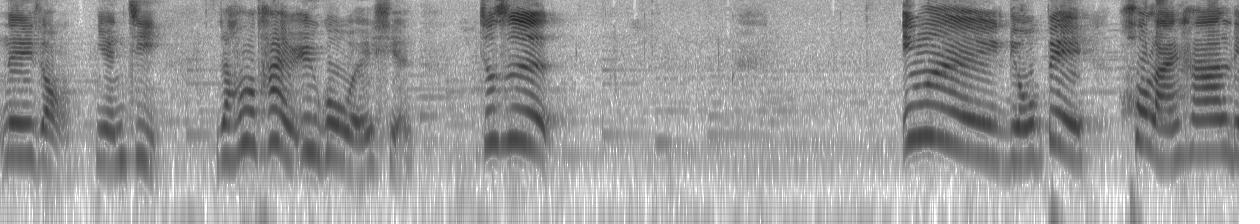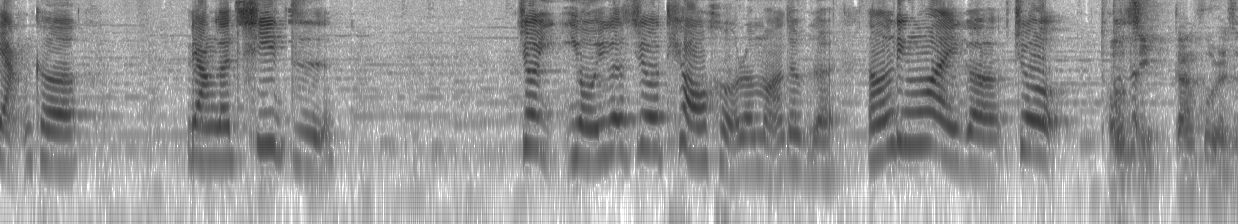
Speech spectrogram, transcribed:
那一种年纪，然后他也遇过危险，就是因为刘备后来他两个两个妻子。就有一个就跳河了嘛，对不对？然后另外一个就投井甘夫人是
